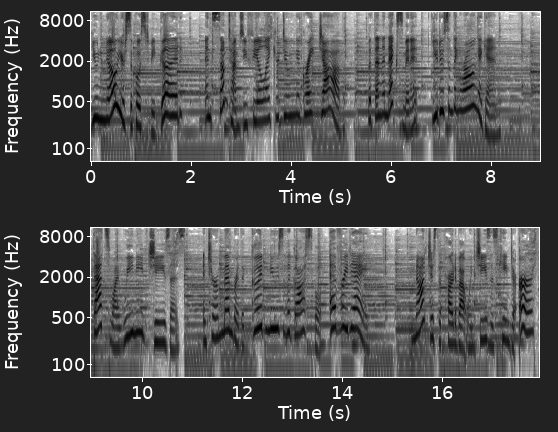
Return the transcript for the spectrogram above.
You know you're supposed to be good, and sometimes you feel like you're doing a great job, but then the next minute, you do something wrong again. That's why we need Jesus, and to remember the good news of the gospel every day. Not just the part about when Jesus came to earth,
